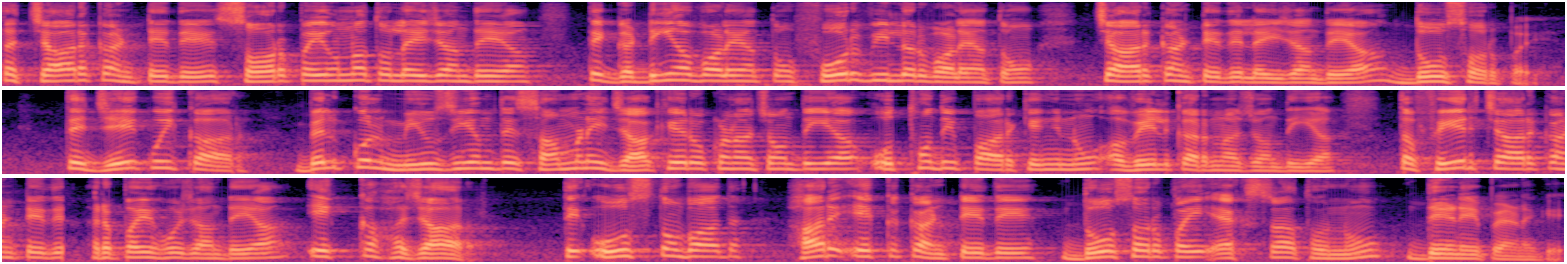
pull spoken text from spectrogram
ਤਾਂ 4 ਘੰਟੇ ਦੇ 100 ਰੁਪਏ ਉਹਨਾਂ ਤੋਂ ਲਏ ਜਾਂਦੇ ਆ ਤੇ ਗੱਡੀਆਂ ਵਾਲਿਆਂ ਤੋਂ 4 ਵੀਲਰ ਵਾਲਿਆਂ ਤੋਂ 4 ਘੰਟੇ ਦੇ ਲਈ ਜਾਂਦੇ ਆ 200 ਰੁਪਏ। ਤੇ ਜੇ ਕੋਈ ਕਾਰ ਬਿਲਕੁਲ ਮਿਊਜ਼ੀਅਮ ਦੇ ਸਾਹਮਣੇ ਜਾ ਕੇ ਰੁਕਣਾ ਚਾਹੁੰਦੀ ਆ, ਉੱਥੋਂ ਦੀ ਪਾਰਕਿੰਗ ਨੂੰ ਅਵੇਲ ਕਰਨਾ ਚਾਹੁੰਦੀ ਆ, ਤਾਂ ਫਿਰ 4 ਘੰਟੇ ਦੇ ਰੁਪਏ ਹੋ ਜਾਂਦੇ ਆ 1000 ਤੇ ਉਸ ਤੋਂ ਬਾਅਦ ਹਰ 1 ਘੰਟੇ ਦੇ 200 ਰੁਪਏ ਐਕਸਟਰਾ ਤੁਹਾਨੂੰ ਦੇਣੇ ਪੈਣਗੇ।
